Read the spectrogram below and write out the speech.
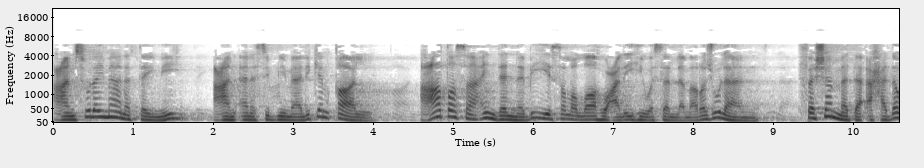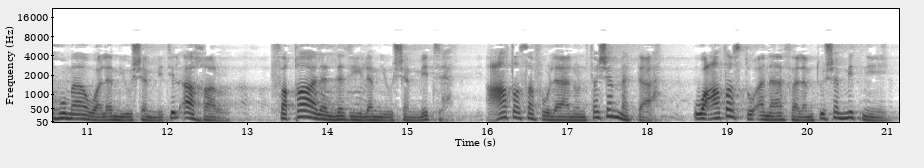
عن سليمان التيمي عن أنس بن مالك قال عطس عند النبي صلى الله عليه وسلم رجلان فشمت أحدهما ولم يشمت الآخر. فقال الذي لم يشمته عطس فلان فشمته وعطست أنا فلم تشمتني.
